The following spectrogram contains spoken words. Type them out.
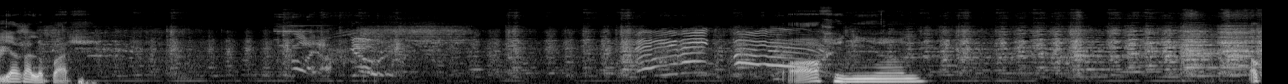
Y a galopar. Oh, genial. Ok,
